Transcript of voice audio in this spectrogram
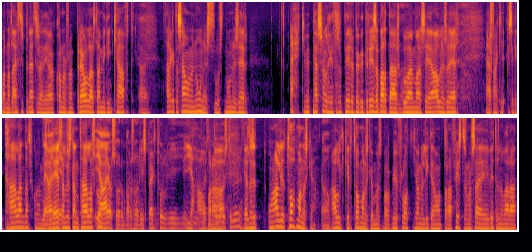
var náttúrulega eftirspinn eftir þess að því að Conor sem brjálaðast kjaft já, já. það er ekki það sama með Núnes þú veist, Núnes er ekki með persónleika til að byrja upp eitthvað risa barda sko, ef maður segja alveg eins og er eða svona ekki, ekki talandar sko, Nei, maður ég- lesa að hlusta hann tala sko. já, já, svo er hún bara svona respektful í, í að þessi, hún er alveg toppmanneskja já, algjör toppmanneskja, og mér finnst bara mjög flott hjá henni líka það var bara fyrsta sem hún sagði í vitlunum var að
